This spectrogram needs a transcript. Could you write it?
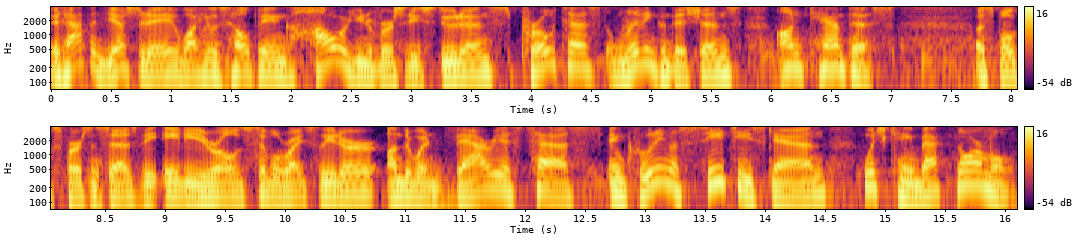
It happened yesterday while he was helping Howard University students protest living conditions on campus. A spokesperson says the 80-year-old civil rights leader underwent various tests, including a CT scan, which came back normal.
